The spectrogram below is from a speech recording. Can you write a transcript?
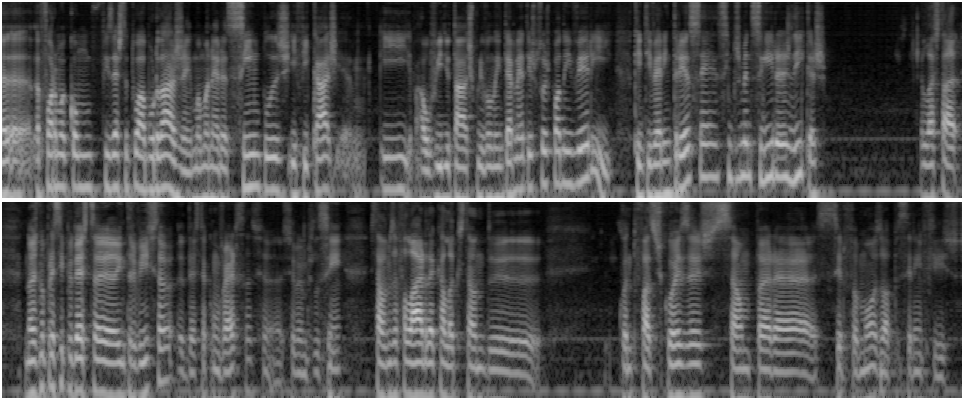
a, a, forma como fizeste a tua abordagem, uma maneira simples, eficaz, e ah, o vídeo está disponível na internet e as pessoas podem ver e quem tiver interesse é simplesmente seguir as dicas. Lá está. Nós, no princípio desta entrevista, desta conversa, chamemos-lhe assim, estávamos a falar daquela questão de quando tu fazes coisas são para ser famoso ou para serem fixe.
